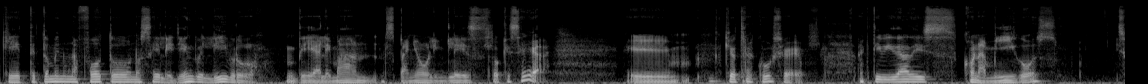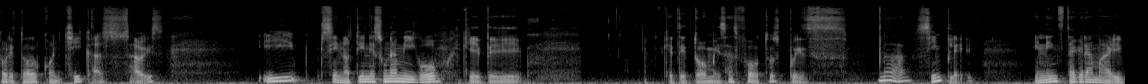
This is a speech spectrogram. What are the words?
que te tomen una foto, no sé, leyendo el libro de alemán, español, inglés, lo que sea. Eh, ¿Qué otra cosa? Actividades con amigos, sobre todo con chicas, ¿sabes? Y si no tienes un amigo que te que te tome esas fotos, pues nada, simple. En Instagram hay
